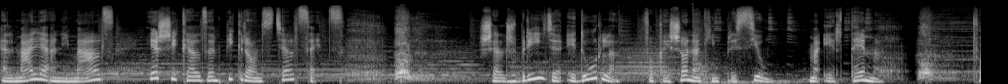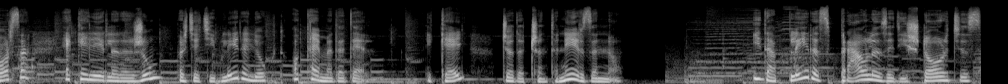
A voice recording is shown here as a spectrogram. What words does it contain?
El malja animals e shi kelzen pikronës qelsec. Shel zhbrigje ed urla fo kaj shonak impresjum, ma ir tema. Forsa e kell ir lërë zhum për që që i blejre ljukt o tema dhe del. I kell gjë dhe qënë të nërëzën no. I da pleras praulas ed istorgias,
